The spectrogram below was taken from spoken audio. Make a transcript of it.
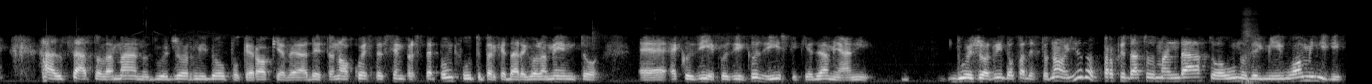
ha alzato la mano due giorni dopo che Rocchi aveva detto no questo è sempre step on foot perché da regolamento eh, è così e così e così. Stichi Damiani due giorni dopo ha detto no, io ho proprio dato mandato a uno dei miei uomini di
